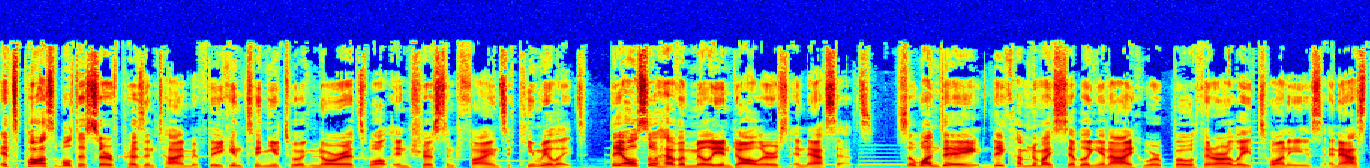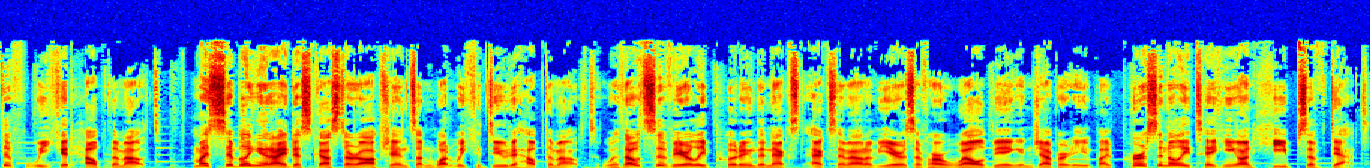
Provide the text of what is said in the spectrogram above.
It's possible to serve prison time if they continue to ignore it while interest and fines accumulate. They also have a million dollars in assets. So one day, they come to my sibling and I, who are both in our late 20s, and asked if we could help them out. My sibling and I discussed our options on what we could do to help them out, without severely putting the next X amount of years of our well being in jeopardy by personally taking on heaps of debt.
